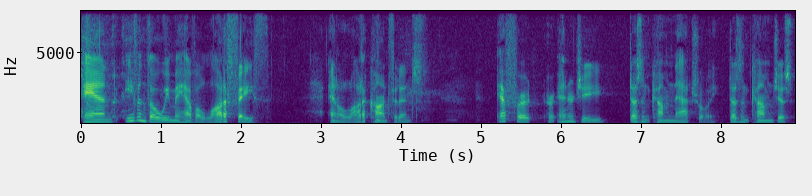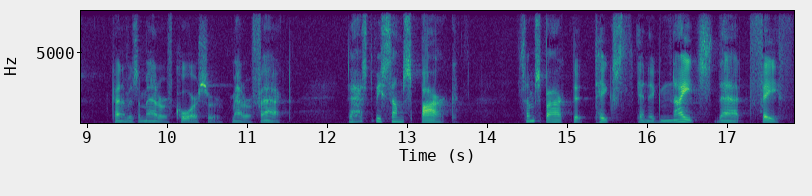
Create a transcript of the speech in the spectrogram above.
And even though we may have a lot of faith and a lot of confidence, effort or energy doesn't come naturally, doesn't come just kind of as a matter of course or matter of fact. There has to be some spark, some spark that takes and ignites that faith.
